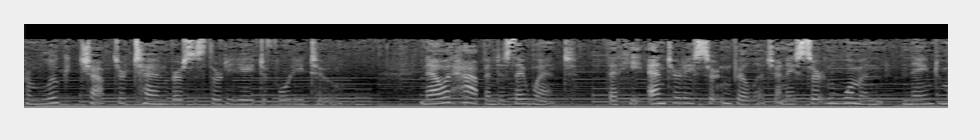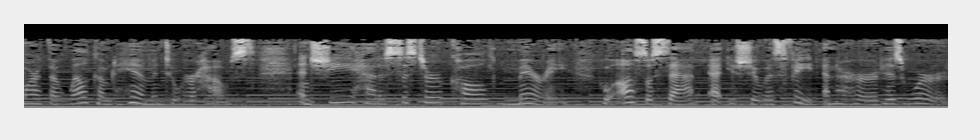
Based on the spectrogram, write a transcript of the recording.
from Luke chapter 10, verses 38 to 42. Now it happened as they went that he entered a certain village, and a certain woman named Martha welcomed him into her house. And she had a sister called Mary, who also sat at Yeshua's feet and heard his word.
